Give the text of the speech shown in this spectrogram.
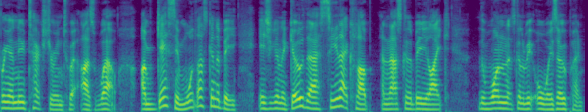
bring a new texture into it as well. I'm guessing what that's going to be is you're going to go there, see that club, and that's going to be like the one that's going to be always open.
